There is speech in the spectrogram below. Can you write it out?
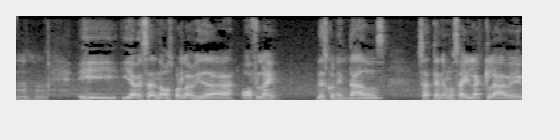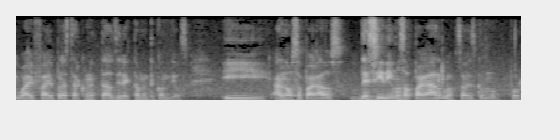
ujú, Y, y a veces andamos por la vida offline, desconectados. O sea, tenemos ahí la clave wifi para estar conectados directamente con Dios. Y andamos apagados. Decidimos apagarlo, ¿sabes? Como por,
